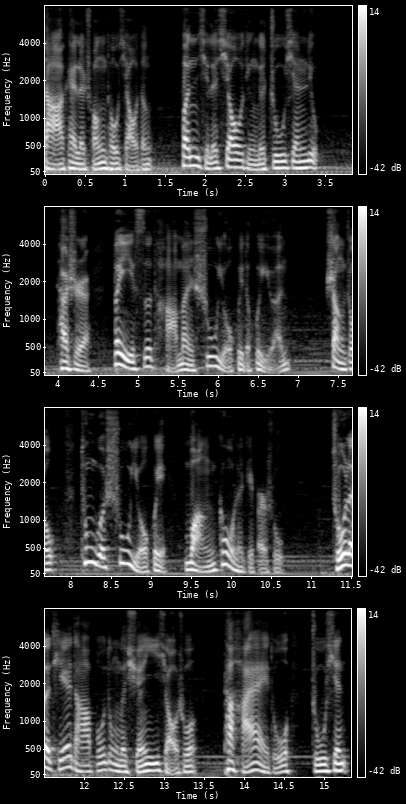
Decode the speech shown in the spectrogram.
打开了床头小灯，翻起了萧鼎的《诛仙六》，他是贝斯塔曼书友会的会员，上周通过书友会网购了这本书。除了铁打不动的悬疑小说，他还爱读《诛仙》《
